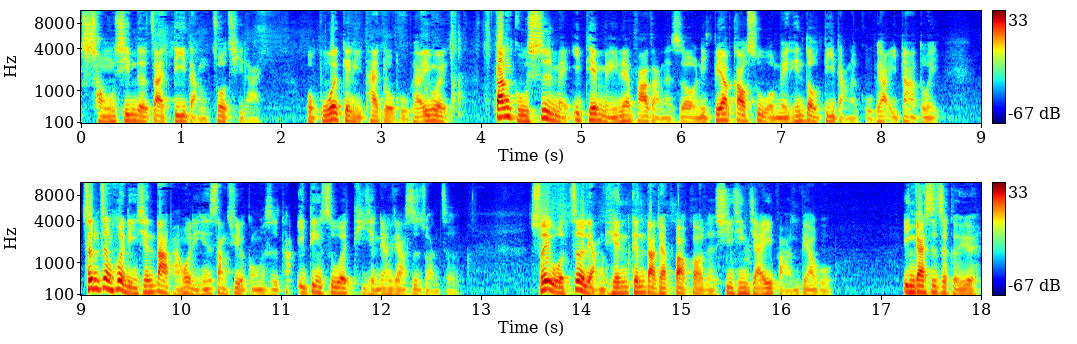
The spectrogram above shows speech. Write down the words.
重新的在低档做起来，我不会给你太多股票，因为当股市每一天每一天发展的时候，你不要告诉我每天都有低档的股票一大堆，真正会领先大盘会领先上去的公司，它一定是会提前量价式转折。所以我这两天跟大家报告的新兴加一法人标股，应该是这个月，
